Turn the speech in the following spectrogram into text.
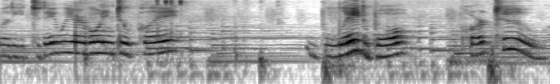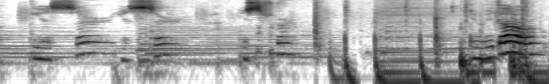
everybody, today we are going to play Blade Ball Part 2. Yes sir, yes sir, yes sir. Here we go.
